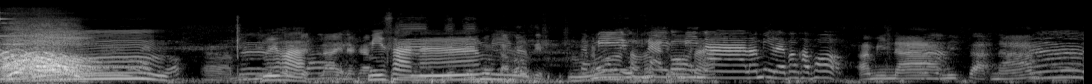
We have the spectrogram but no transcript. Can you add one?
อืมอ่า นี่ค่ะ เจ็ดไร่นะครับมีสระน้ำมีแบบสิบอืมมีสำหรับมีสระมีนาแล้วมีอะไรบ้างคะพ่ออ่ามีนามีสระน้ำอ่า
